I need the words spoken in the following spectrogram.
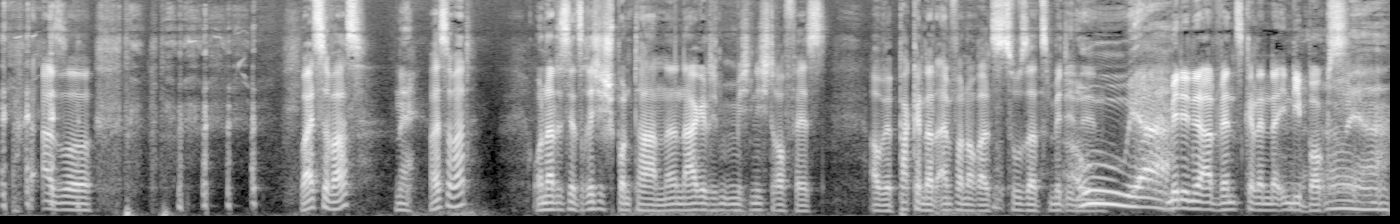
Also, weißt du was? Nee. Weißt du was? Und das ist jetzt richtig spontan, ne? Nagelt mich nicht drauf fest. Aber wir packen das einfach noch als Zusatz mit in, den, Oh, ja. mit in den Adventskalender in die Box. Oh, ja.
